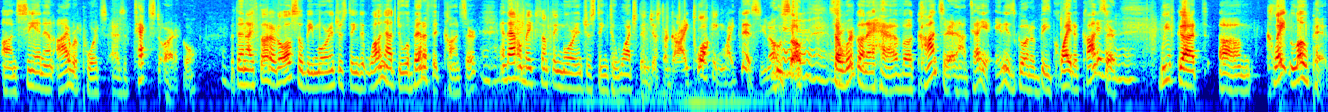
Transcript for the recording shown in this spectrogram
on CNN iReports as a text article but then I thought it'd also be more interesting that why not do a benefit concert, mm -hmm. and that'll make something more interesting to watch than just a guy talking like this, you know. So, right. so we're going to have a concert, and I'll tell you, it is going to be quite a concert. We've got um, Clayton Lopez.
